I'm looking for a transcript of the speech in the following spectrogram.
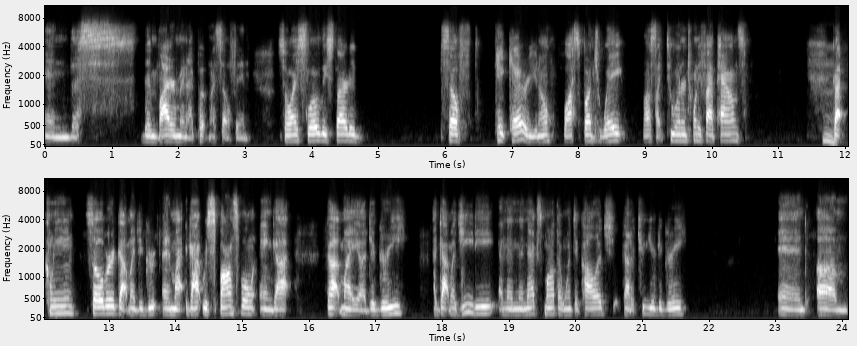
and the the environment I put myself in. So I slowly started self take care, you know, lost a bunch of weight, lost like 225 pounds, Hmm. got clean, sober, got my degree and my got responsible and got got my uh, degree. I got my GED and then the next month I went to college, got a 2-year degree. And um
